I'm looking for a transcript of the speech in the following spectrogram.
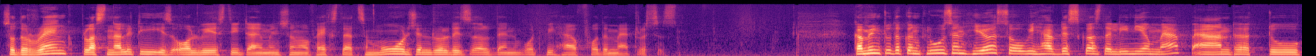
So, the rank plus nullity is always the dimension of x that is a more general result than what we have for the matrices. Coming to the conclusion here. So, we have discussed the linear map and uh, to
